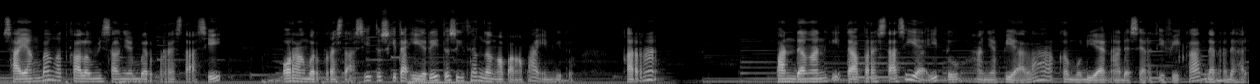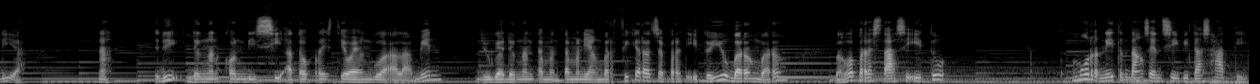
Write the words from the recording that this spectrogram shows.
sayang banget kalau misalnya berprestasi orang berprestasi terus kita iri terus kita nggak ngapa-ngapain gitu. Karena pandangan kita prestasi ya itu hanya piala kemudian ada sertifikat dan ada hadiah. Nah jadi dengan kondisi atau peristiwa yang gue alamin juga dengan teman-teman yang berpikiran seperti itu yuk bareng-bareng bahwa prestasi itu murni tentang sensitivitas hati.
